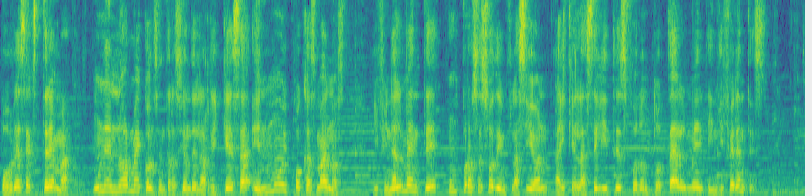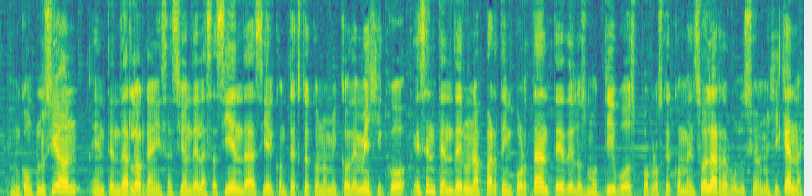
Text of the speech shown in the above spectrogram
pobreza extrema, una enorme concentración de la riqueza en muy pocas manos y finalmente un proceso de inflación al que las élites fueron totalmente indiferentes. En conclusión, entender la organización de las haciendas y el contexto económico de México es entender una parte importante de los motivos por los que comenzó la Revolución Mexicana,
